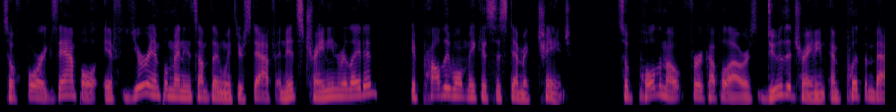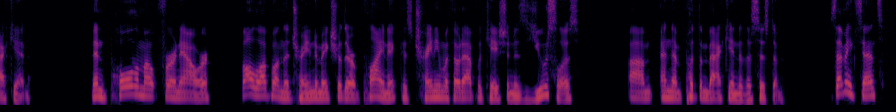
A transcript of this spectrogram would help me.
So, for example, if you're implementing something with your staff and it's training related, it probably won't make a systemic change. So, pull them out for a couple hours, do the training, and put them back in. Then pull them out for an hour, follow up on the training to make sure they're applying it because training without application is useless, um, and then put them back into the system. Does that make sense?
